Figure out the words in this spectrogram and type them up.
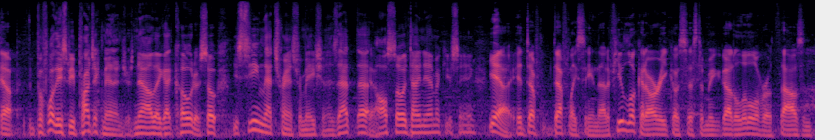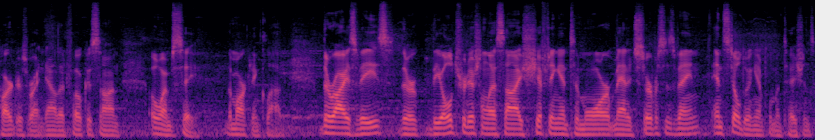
yep. Before they used to be project managers, now they got coders. So you're seeing that transformation. Is that uh, also a dynamic you're seeing? Yeah, it def definitely seeing that. If you look at our ecosystem, we've got a little over a thousand partners right now that focus on OMC, the marketing cloud. They're ISVs, they're the old traditional SI shifting into more managed services vein and still doing implementations.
